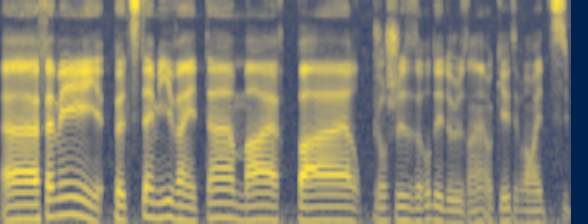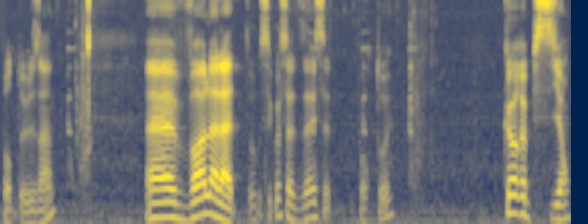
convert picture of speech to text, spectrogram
Euh, famille, petit ami, 20 ans, mère, père, purgé 0 des 2 ans. Ok, t'es vraiment ici pour 2 ans. Euh, vol à la... C'est quoi ça disait pour toi? Corruption.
